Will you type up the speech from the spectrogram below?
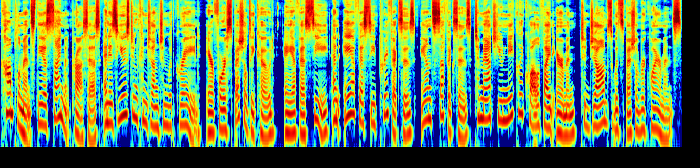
complements the assignment process and is used in conjunction with GRADE, Air Force Specialty Code, AFSC, and AFSC prefixes and suffixes to match uniquely qualified airmen to jobs with special requirements.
